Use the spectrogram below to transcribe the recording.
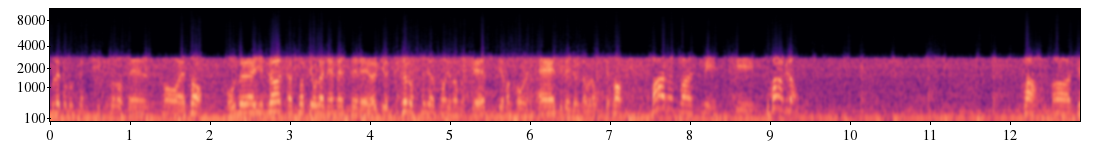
블레드북 쌤 김철호 센터에서 오늘 있는 스포티 온라인 MSL의 열기를 그대로 살려서 여러분께 중계방송을 해드릴 예정입니다. 여러분께서 많은 관심이 있기 바랍니다. 자, 아, 이렇게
